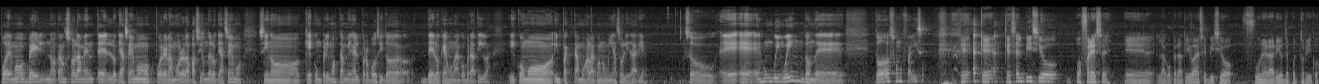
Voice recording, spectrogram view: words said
podemos ver no tan solamente lo que hacemos por el amor o la pasión de lo que hacemos, sino que cumplimos también el propósito de lo que es una cooperativa y cómo impactamos a la economía solidaria. So, eh, eh, es un win-win donde todos somos felices. ¿Qué, qué, servicio ofrece eh, la cooperativa de servicios funerarios de Puerto Rico?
